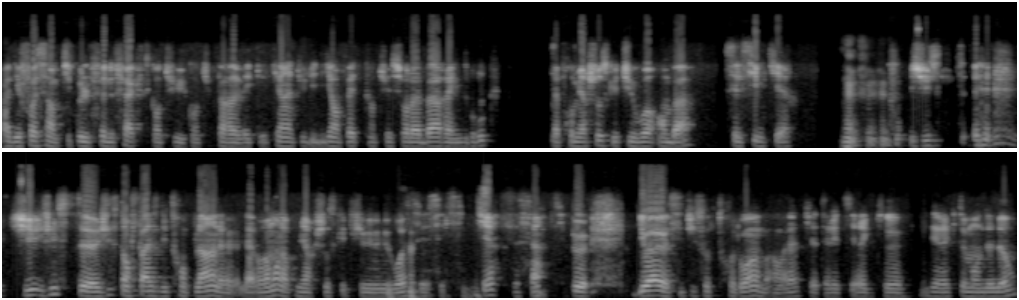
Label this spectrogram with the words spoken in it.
Bah, des fois, c'est un petit peu le fun fact quand tu, quand tu parles avec quelqu'un et tu lui dis en fait, quand tu es sur la barre à Innsbruck, la première chose que tu vois en bas, c'est le cimetière. Juste, juste, juste en face du tremplin, là, vraiment la première chose que tu vois, c'est le cimetière. C'est un petit peu. Tu vois, si tu sautes trop loin, ben voilà, tu atterris direct, directement dedans.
